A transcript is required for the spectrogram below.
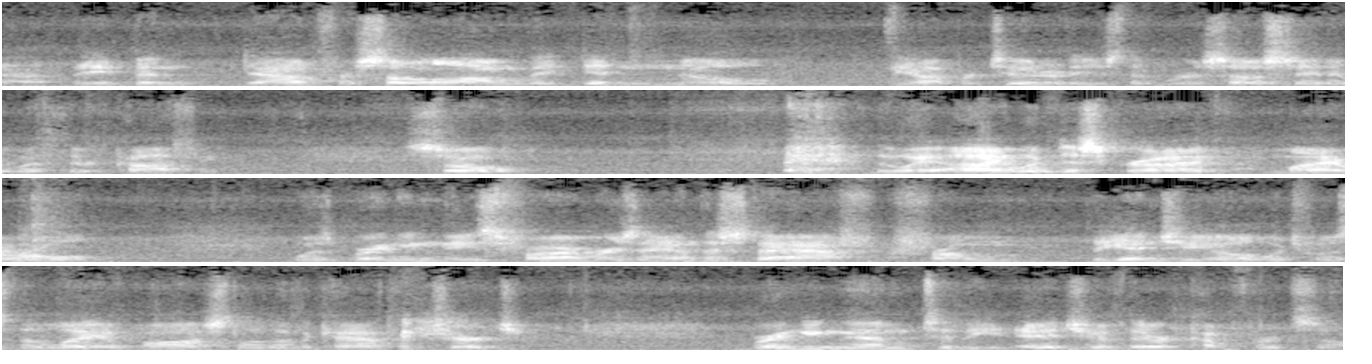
Uh, they'd been down for so long they didn't know the opportunities that were associated with their coffee. So the way I would describe my role was bringing these farmers and the staff from the NGO, which was the lay apostolate of the Catholic Church, bringing them to the edge of their comfort zone.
